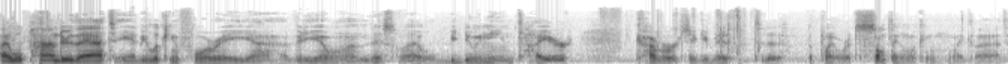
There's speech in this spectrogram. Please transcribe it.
I will ponder that and be looking for a, uh, a video on this. I will be doing the entire cover to get it to the point where it's something looking like that.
